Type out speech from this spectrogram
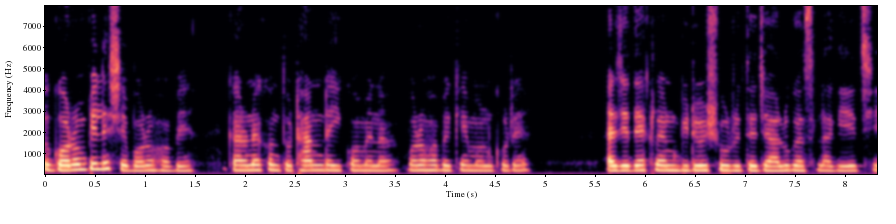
তো গরম পেলে সে বড় হবে। কারণ এখন তো ঠান্ডাই কমে না। বড় হবে কেমন করে? আর যে দেখলেন ভিডিও শুরুতে যে আলু গাছ লাগিয়েছি,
